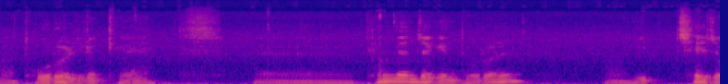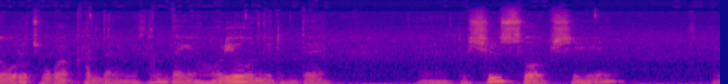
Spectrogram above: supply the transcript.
아, 돌을 이렇게 에, 평면적인 돌을 어, 입체적으로 조각한다는 게 상당히 어려운 일인데 에, 또 실수 없이 에,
